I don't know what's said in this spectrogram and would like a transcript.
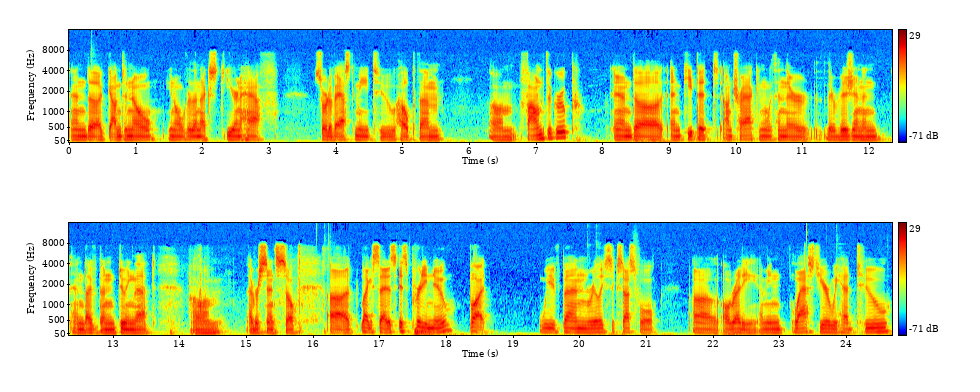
and uh, gotten to know, you know, over the next year and a half, sort of asked me to help them um, found the group and uh, and keep it on track and within their their vision and and I've been doing that um, ever since. So, uh, like I said, it's it's pretty new, but we've been really successful uh, already. I mean, last year we had two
